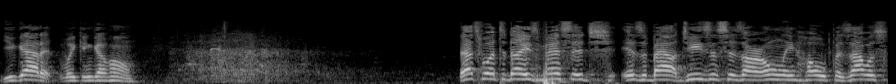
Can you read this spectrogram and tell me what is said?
You got it. We can go home. That's what today's message is about. Jesus is our only hope. As I was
